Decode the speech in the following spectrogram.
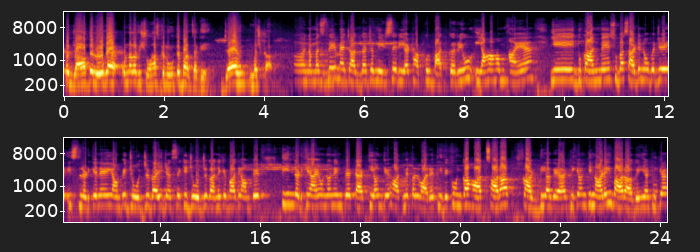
ਪੰਜਾਬ ਦੇ ਲੋਕ ਹੈ, ਉਹਨਾਂ ਦਾ ਵਿਸ਼ਵਾਸ ਕਾਨੂੰਨ ਤੇ ਬਣ ਸਕੇ। ਜੈ ਹਿੰਦ, ਨਮਸਕਾਰ। नमस्ते, मैं जागदा जमीर से रिया ठाकुर बात कर रही हूँ। यहाँ हम आए हैं। ये दुकान में सुबह साढ़े नौ बजे इस लड़के ने यहाँ पे जोत जगाई। जैसे कि जोत जगाने के बाद यहाँ पे तीन लड़के आए, उन्होंने इन पे अटैक किया। उनके हाथ में तलवारें थी। देखो, उनका हाथ सारा काट दिया गया है, ठीक है? उनकी नाड़ें ही बाहर आ गई हैं, ठीक है?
